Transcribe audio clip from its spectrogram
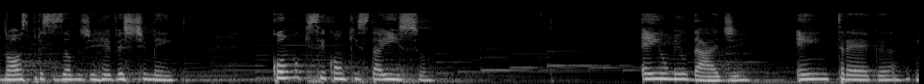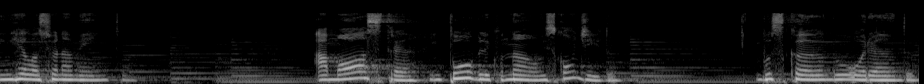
nós precisamos de revestimento. Como que se conquista isso? Em humildade, em entrega, em relacionamento. A mostra em público? Não, escondido. Buscando, orando.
